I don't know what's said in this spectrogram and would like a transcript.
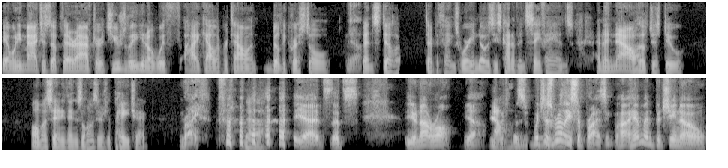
Yeah, when he matches up thereafter, it's usually you know with high caliber talent, Billy Crystal, Yeah. Ben Stiller type of things where he knows he's kind of in safe hands. And then now he'll just do almost anything as long as there's a paycheck. right. Yeah. yeah. It's that's you're not wrong. Yeah. Yeah. Which was which is really surprising. Him and Pacino,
